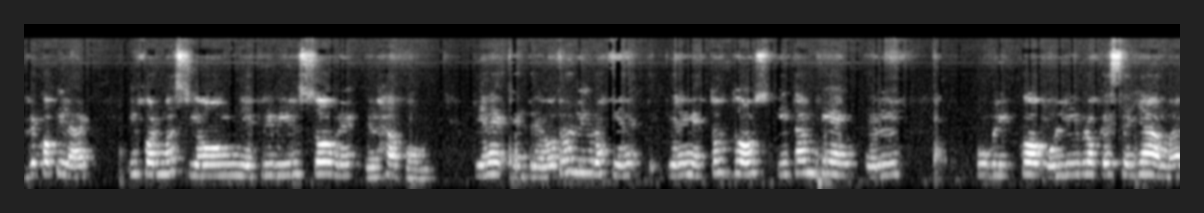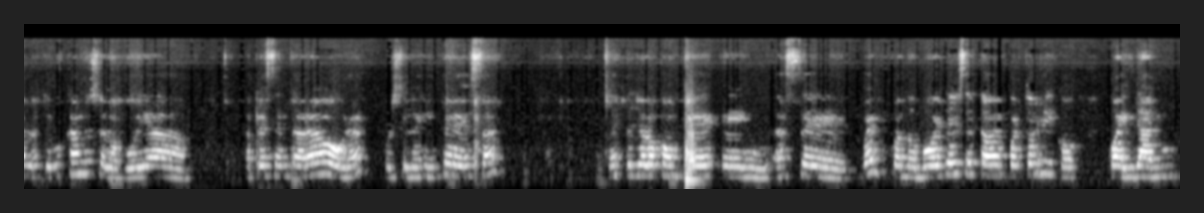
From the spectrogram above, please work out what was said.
recopilar información y escribir sobre el Japón tiene, entre otros libros, tiene, tienen estos dos y también él publicó un libro que se llama, lo estoy buscando, se los voy a, a presentar ahora, por si les interesa. Esto yo lo compré en hace, bueno, cuando Borders estaba en Puerto Rico, Guaidán.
